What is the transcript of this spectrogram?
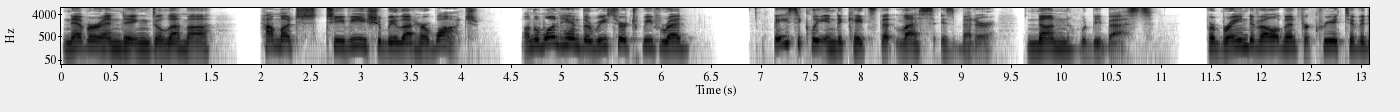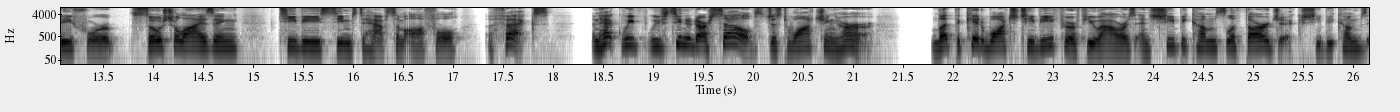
never ending dilemma how much TV should we let her watch? On the one hand, the research we've read basically indicates that less is better, none would be best. For brain development, for creativity, for socializing, TV seems to have some awful effects. And heck, we've, we've seen it ourselves just watching her. Let the kid watch TV for a few hours and she becomes lethargic, she becomes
